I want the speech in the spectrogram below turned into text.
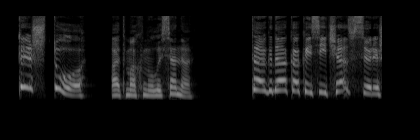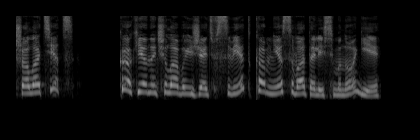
«Ты что?» — отмахнулась она. «Тогда, как и сейчас, все решал отец. Как я начала выезжать в свет, ко мне сватались многие,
